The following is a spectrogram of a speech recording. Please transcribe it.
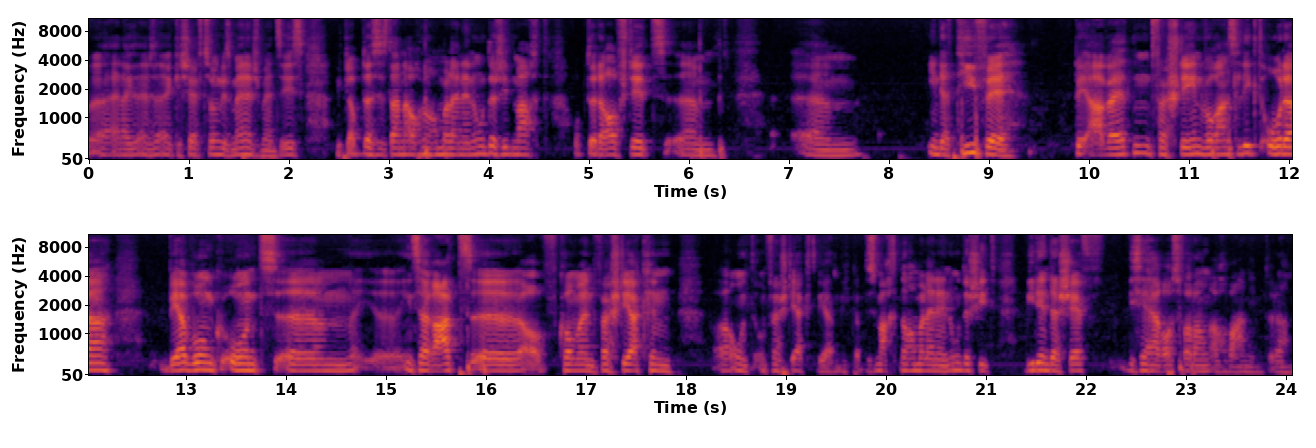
einer, einer Geschäftsführung des Managements ist. Ich glaube, dass es dann auch nochmal einen Unterschied macht, ob da drauf steht, ähm, ähm, in der Tiefe bearbeiten, verstehen, woran es liegt, oder Werbung und ähm, Inserataufkommen äh, verstärken äh, und, und verstärkt werden. Ich glaube, das macht nochmal einen Unterschied, wie denn der Chef diese Herausforderung auch wahrnimmt oder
